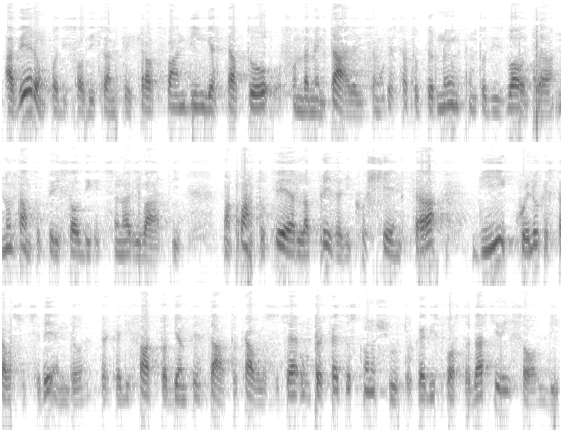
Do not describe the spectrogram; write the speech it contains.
avere un po' di soldi tramite il crowdfunding è stato fondamentale, diciamo che è stato per noi un punto di svolta, non tanto per i soldi che ci sono arrivati, ma quanto per la presa di coscienza di quello che stava succedendo, perché di fatto abbiamo pensato, cavolo, se c'è un perfetto sconosciuto che è disposto a darci dei soldi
